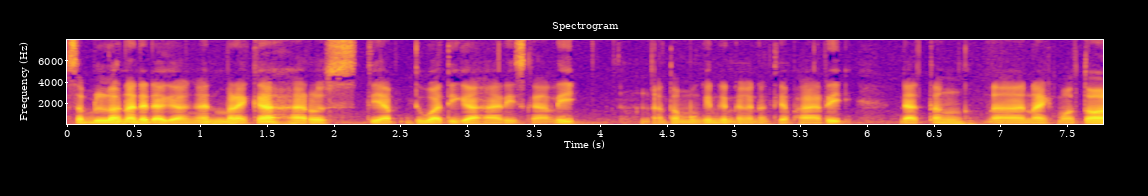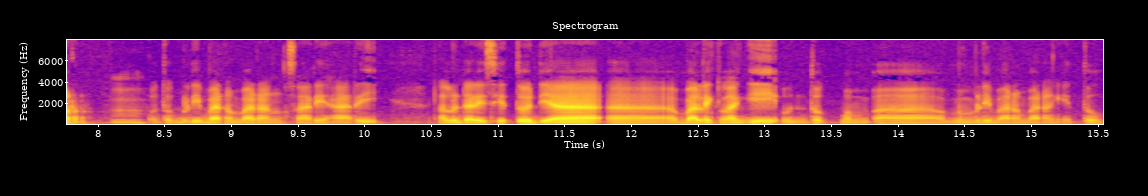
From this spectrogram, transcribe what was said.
sebelum ada dagangan mereka harus tiap 2-3 hari sekali atau mungkin kadang-kadang tiap hari datang uh, naik motor untuk beli barang-barang sehari-hari lalu dari situ dia eh, balik lagi untuk mem- eh, membeli barang-barang itu.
